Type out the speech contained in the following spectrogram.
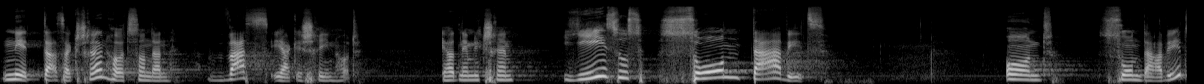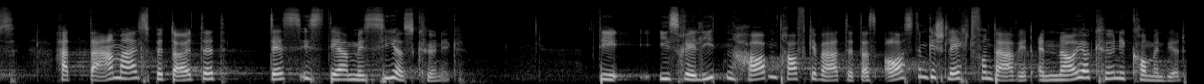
nicht, dass er geschrien hat, sondern was er geschrien hat. Er hat nämlich geschrien, Jesus, Sohn Davids. Und Sohn Davids hat damals bedeutet, das ist der Messiaskönig. Die Israeliten haben darauf gewartet, dass aus dem Geschlecht von David ein neuer König kommen wird.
